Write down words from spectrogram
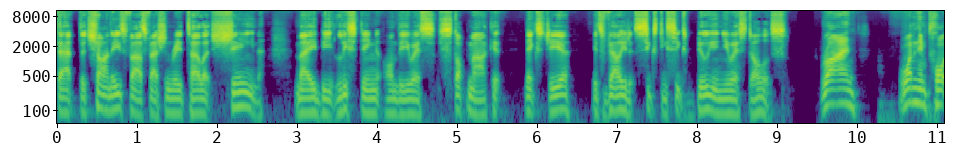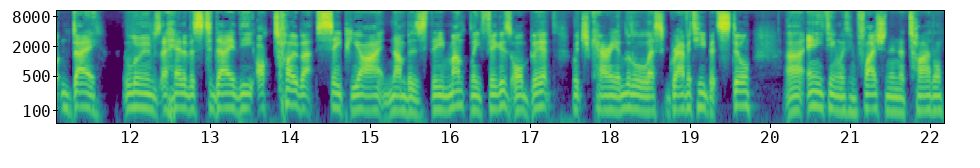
that the Chinese fast fashion retailer Shein may be listing on the US stock market next year. It's valued at 66 billion US dollars. Ryan, what an important day looms ahead of us today the October CPI numbers, the monthly figures, albeit which carry a little less gravity, but still uh, anything with inflation in the title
